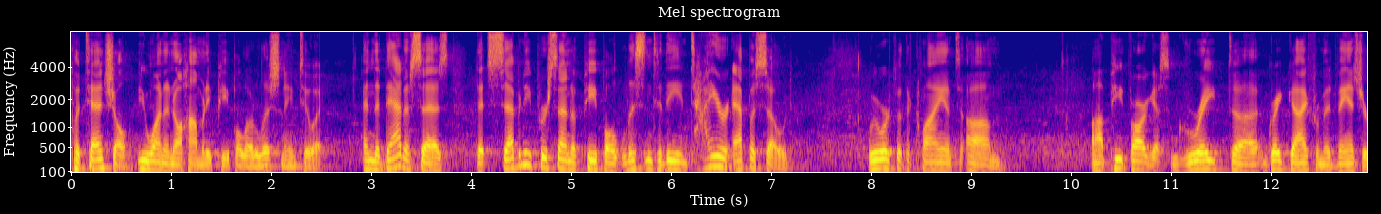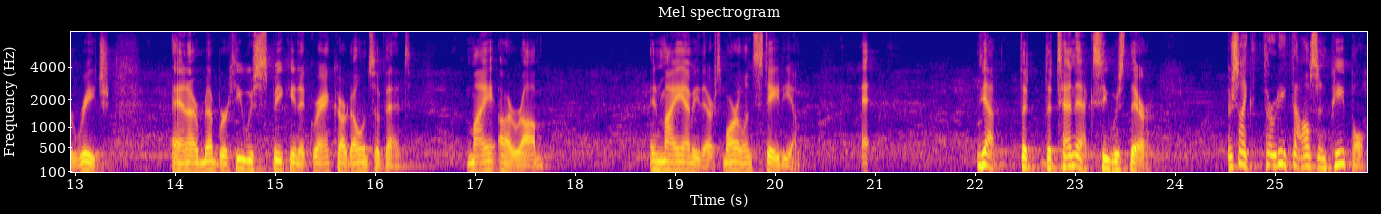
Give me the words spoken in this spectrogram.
potential. You want to know how many people are listening to it. And the data says that 70% of people listen to the entire episode. We worked with a client, um, uh, Pete Vargas, great, uh, great guy from Advance Your Reach. And I remember he was speaking at Grant Cardone's event my, or, um, in Miami there. It's Marlin Stadium. Yeah, the, the 10X, he was there. There's like 30,000 people.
